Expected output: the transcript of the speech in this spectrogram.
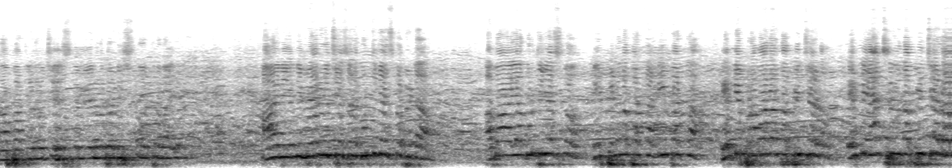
ఆ పట్ల చేసిన మేలును బట్టి స్తోత్రమయ్యా ఆయన ఎన్ని మేలులు చేశాడో గుర్తు చేసుకో బిడ్డ. అబాయ గుర్తు చేసుకో. నీ పిల్లల పట్ల నీ పట్ల ఎన్ని ప్రమాదాలు తప్పించాడో ఎన్ని యాక్సిడెంట్లు తప్పించాడో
